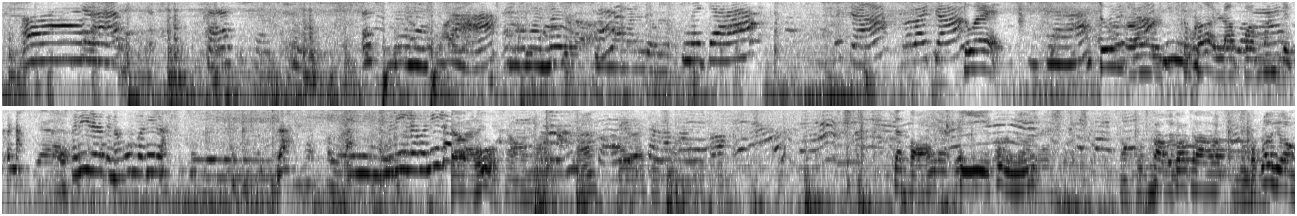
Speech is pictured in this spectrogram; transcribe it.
ยวไอ้น้อยเนี่ย một nhỉ muốn rồi luôn con มองแต่นะ con trẻ non đâu เจ Tôi Tôi ờ, tôi có là quả mình để con nào มานี่เลยแต่น้องอุ้มมานี่ละ Đó มานี่เลยมานี่เลยเจ้าผู้จะสองปีพรุ่งนี้ข้าวกระทอดขอบเล่ายอง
